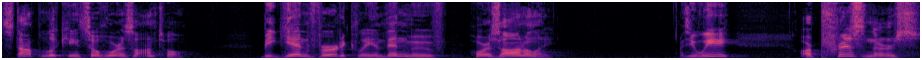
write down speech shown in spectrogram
Stop looking so horizontal. Begin vertically and then move horizontally. See, we are prisoners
